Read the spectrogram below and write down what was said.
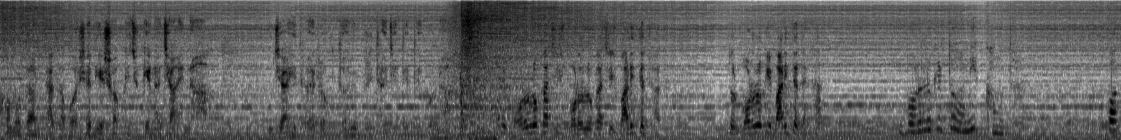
ক্ষমতার টাকা পয়সা দিয়ে সবকিছু কেনা যায় না। জাহিদ ভাইয়ের রক্ত আমি বৃথা যেতে দেব না। আরে বড় লোক আছিস বড় লোক আছিস বাড়িতে থাক। তোর বড় লোকই বাড়িতে দেখা? বড় লোকের তো অনেক ক্ষমতা। কত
